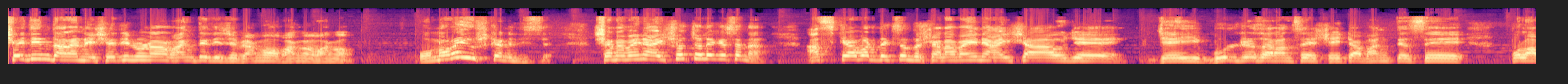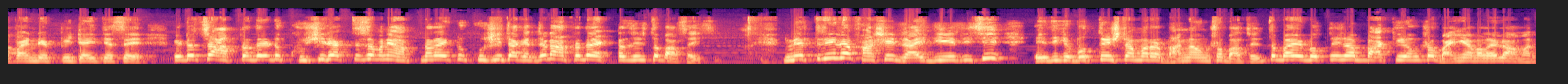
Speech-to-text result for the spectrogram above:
সেদিন দাঁড়ায়নি, সেদিন ওনারা ভাঙতে দিয়েছে, ভাঙো ভাঙো ভাঙো। ওনারাই উস্কানি দিচ্ছে সেনাবাহিনী আইসাও চলে গেছে না। আজকে আবার দেখছেন তো সেনাবাহিনী আইসা ওই যে, যেই বুলড্রেজার আনছে, সেইটা ভাঙতেছে, পোলা প্যান্ডে পিটাইতেছে। এটা হচ্ছে আপনাদের একটু খুশি রাখতেছে মানে আপনারা একটু খুশি থাকেন। যেন আপনাদের একটা জিনিস তো বাঁচাইছি। নেত্রীরা ফাঁসির রায় দিয়ে দিছি, এদিকে বত্রিশ নম্বর ভাঙা অংশ বাঁচাই তো ভাই, বত্রিশ নম্বর বাকি অংশ ভাঙিয়া ফেলাইলো আমার?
